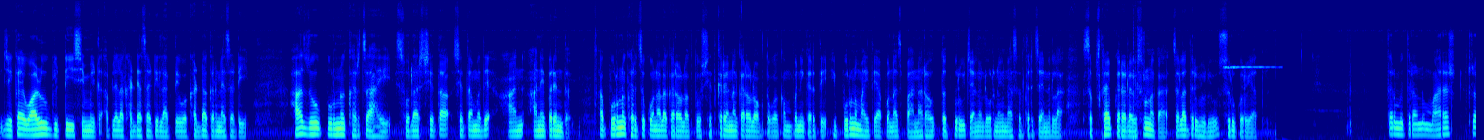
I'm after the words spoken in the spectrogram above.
जे काही वाळू गिट्टी सिमेंट आपल्याला खड्ड्यासाठी लागते व खड्डा करण्यासाठी हा जो पूर्ण खर्च आहे सोलार शेता शेतामध्ये आण आणेपर्यंत हा पूर्ण खर्च कोणाला करावा लागतो? शेतकऱ्यांना करावा लागतो का? कंपनी करते ही पूर्ण माहिती आपण आज पाहणार आहोत. तत्पूर्वी चॅनलवर नवीन असाल तर चॅनलला सबस्क्राईब करायला विसरू नका. चला तर व्हिडिओ सुरू करूयात. तर मित्रांनो महाराष्ट्र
